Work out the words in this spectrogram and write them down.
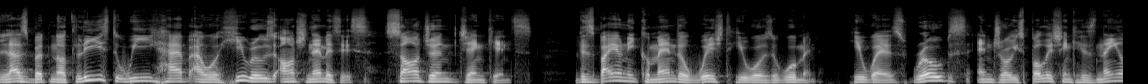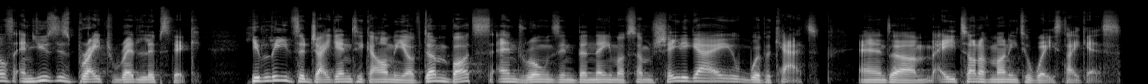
Last but not least, we have our hero's arch nemesis, Sergeant Jenkins. This bionic commander wished he was a woman. He wears robes, enjoys polishing his nails, and uses bright red lipstick. He leads a gigantic army of dumb bots and drones in the name of some shady guy with a cat. And um, a ton of money to waste, I guess.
